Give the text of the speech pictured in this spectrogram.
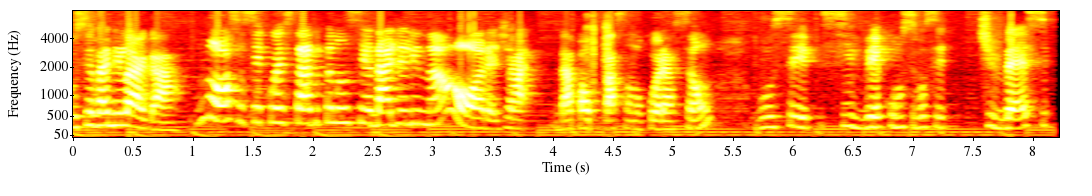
você vai me largar. Nossa, sequestrado pela ansiedade ali na hora. Já dá palpitação no coração. Você se vê como se você tivesse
